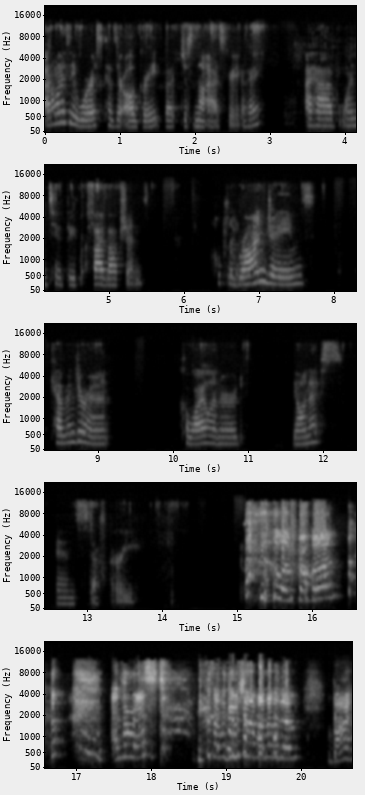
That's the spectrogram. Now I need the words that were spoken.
I don't want to say worst because they're all great, but just not as great, okay? I have one, two, three, four, five options Hopefully LeBron James, Kevin Durant, Kawhi Leonard, Giannis, and Steph Curry. LeBron and the rest. Because I don't give a shit about none of them. Bye.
